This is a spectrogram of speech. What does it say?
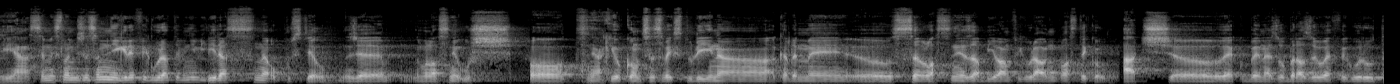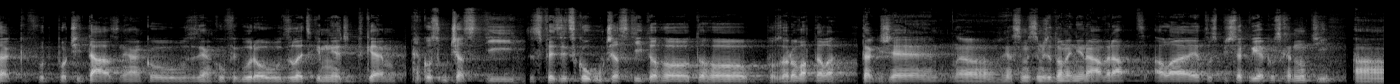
Já si myslím, že jsem nikdy figurativní výraz neopustil, že vlastně už od nějakého konce svých studií na akademii eh, se vlastně zabývám figurální plastikou. Ač eh, jakoby nezobrazuje figuru, tak furt počítá s nějakou, s nějakou figurou, s lidským měřítkem, jako s účastí, s fyzickou účastí toho, toho pozorovatele. Takže eh, já si myslím, že to není návrat, ale je to spíš takový jako shrnutí. A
